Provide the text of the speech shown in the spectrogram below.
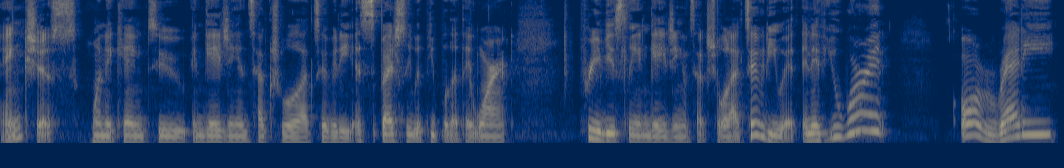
anxious when it came to engaging in sexual activity, especially with people that they weren't previously engaging in sexual activity with. And if you weren't already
